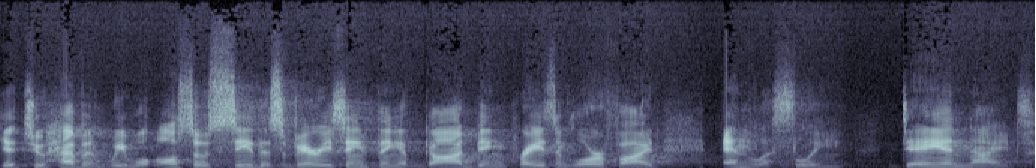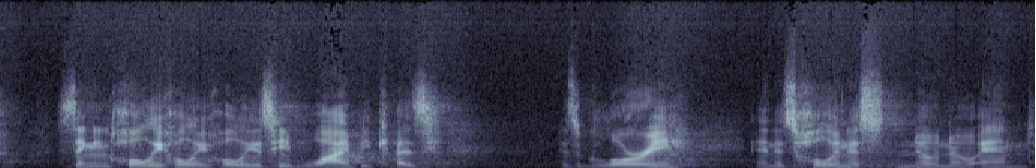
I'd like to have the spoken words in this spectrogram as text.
get to heaven, we will also see this very same thing of God being praised and glorified endlessly, day and night singing, Holy, Holy, Holy is He. Why? Because His glory and His holiness know no end.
